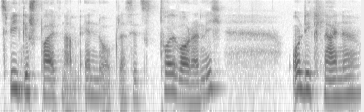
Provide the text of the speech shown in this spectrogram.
zwiegespalten am Ende, ob das jetzt toll war oder nicht. Und die kleine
